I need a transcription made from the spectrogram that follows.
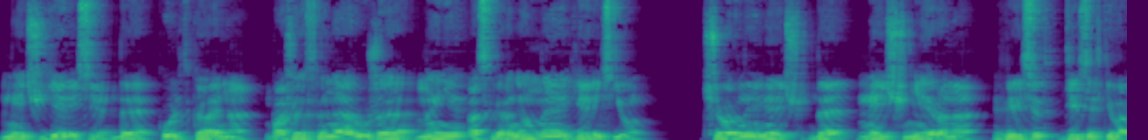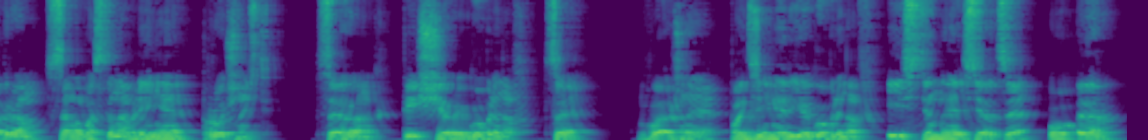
Меч Ереси Д, Культ Каина, божественное оружие, ныне оскверненное ересью. Черный меч, Д, меч Нейрона, весит 10 килограмм, самовосстановление, прочность. С-ранг, пещеры гоблинов, С. Важное, подземелье гоблинов, истинное сердце, ОР,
